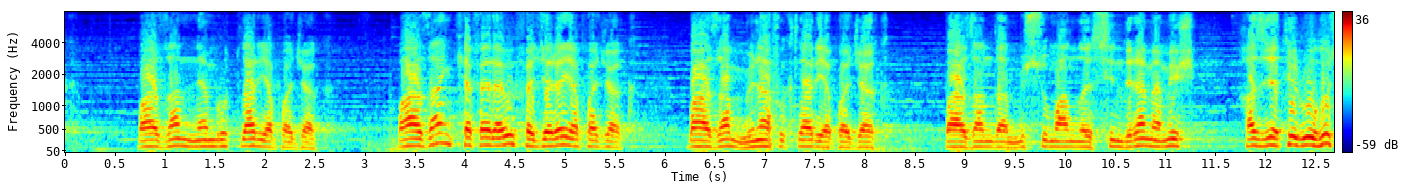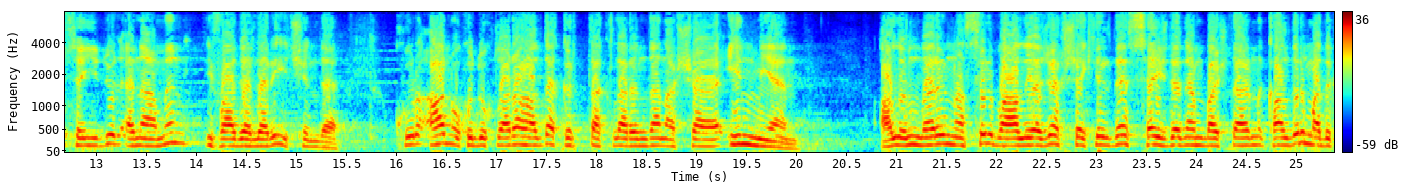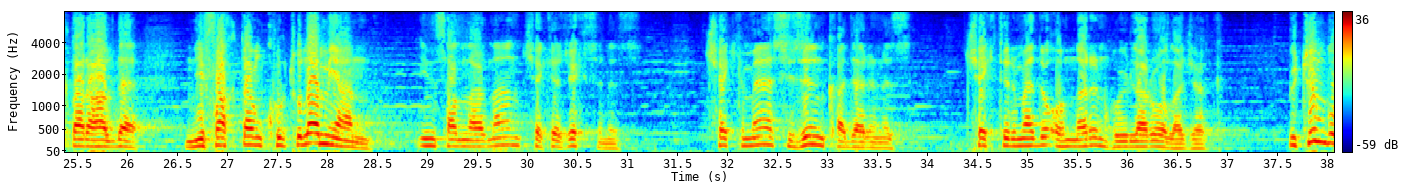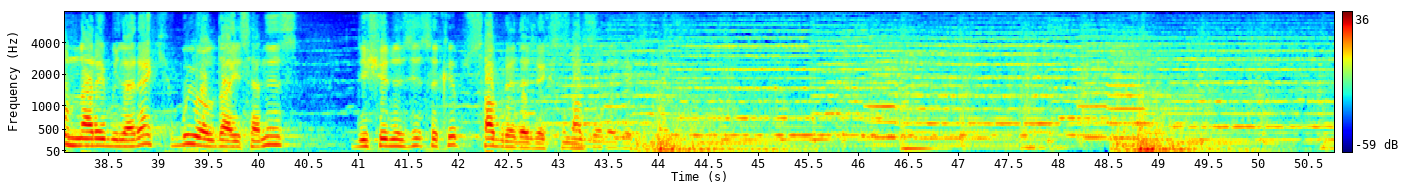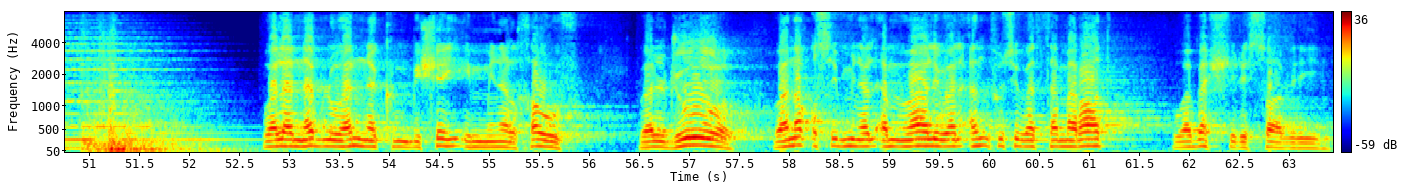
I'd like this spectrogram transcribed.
bazen nemrutlar yapacak, bazen keferevi fecere yapacak, bazen münafıklar yapacak, bazen de Müslümanlığı sindirememiş Hazreti Ruhu Seyyidül Enam'ın ifadeleri içinde Kur'an okudukları halde gırtlaklarından aşağı inmeyen, alınları nasır bağlayacak şekilde secdeden başlarını kaldırmadıkları halde nifaktan kurtulamayan insanlardan çekeceksiniz. Çekme sizin kaderiniz. Çektirmede onların huyları olacak. Bütün bunları bilerek bu yoldaysanız dişinizi sıkıp sabredeceksiniz. Sabredeceksiniz. وَلَنَبْلُوَنَّكُمْ بِشَيْءٍ مِّنَ الْخَوْفِ وَالْجُوعِ وَنَقْصٍ مِّنَ الْأَمْوَالِ وَالْأَنْفُسِ وَالثَّمَرَاتِ وَبَشِّرِ الصَّابِرِينَ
